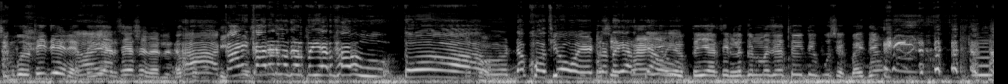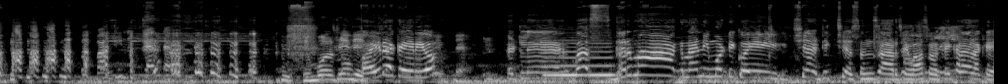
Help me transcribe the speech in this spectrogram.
સિમ્બોલ થઈ જાય ને તૈયાર થશે ને એટલે ડખો હા કાંઈ કારણ વગર તૈયાર થવું તો ડખો. થયો હોય એટલે તૈયાર થયા હોય. તૈયાર થઈને લગ્નમાં જતો હોય તો પૂછે ભાઈ ત્યાં? સિમ્બોલ થઈ જાય. કહી રહ્યો. એટલે બસ ઘરમાં નાની મોટી કોઈ છે ઠીક છે સંસાર છે વાસણ ખખડા રાખે.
